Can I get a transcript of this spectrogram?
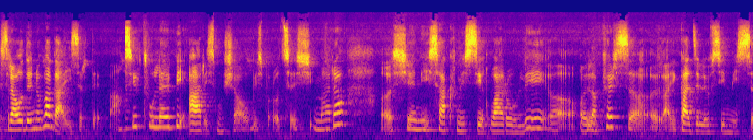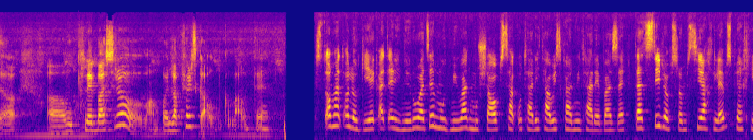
ეს რაოდენობა გაიზრდება. სირთულეები არის მუშაობის პროცესში, მაგრამ შენი საქმის სიყვარული ყველაფერს აი გაძლევს იმის უფლებას, რომ ამ ყველაფერს გაუმკლავდე. სტომატოლოგი ეკატერინე რუაძე მუდმივად მუშაობს საკუთარი თავის განვითარებაზე და ცდილობს, რომ სიახლეებს ფეხი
